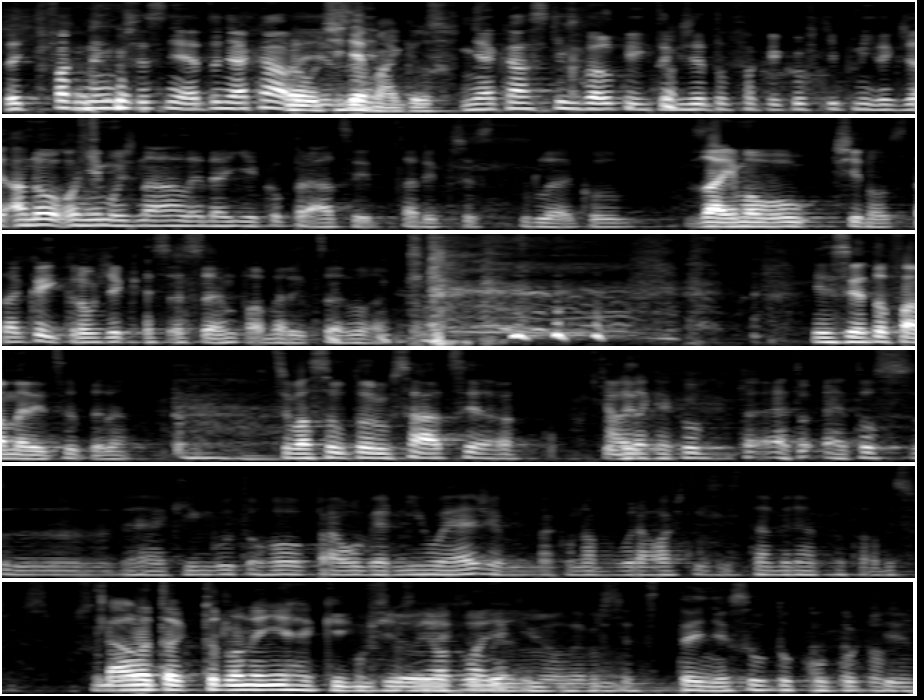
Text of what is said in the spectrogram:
Teď fakt nevím přesně, je to nějaká... No, určitě Microsoftu. Nějaká z těch velkých, takže je to fakt jako vtipný. Takže ano, oni možná hledají jako práci tady přes tuhle jako zajímavou činnost. Takový kroužek SSM v Americe. vole. Jestli je to v Americe teda. Třeba jsou to Rusáci a Ale tak jako to, eto, etos eh, hackingu toho pravověrného je, že jako nabouráváš ty systémy ne proto, aby způsobil... No, ale tak tohle není hacking, že jo. je hacking, no. no, to je prostě Stejně jsou to kokoti.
